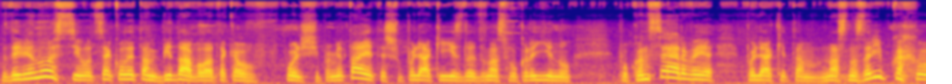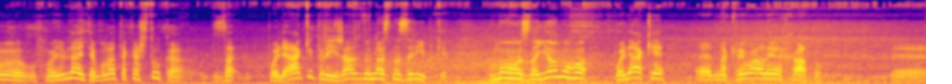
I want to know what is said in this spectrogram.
в 90-ті, оце коли там біда була така в Польщі, пам'ятаєте, що поляки їздили до нас в Україну по консерви, поляки там в нас на зарібках, уявляєте, була така штука. Поляки приїжджали до нас на зарібки. У мого знайомого поляки е, накривали хату. Е,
